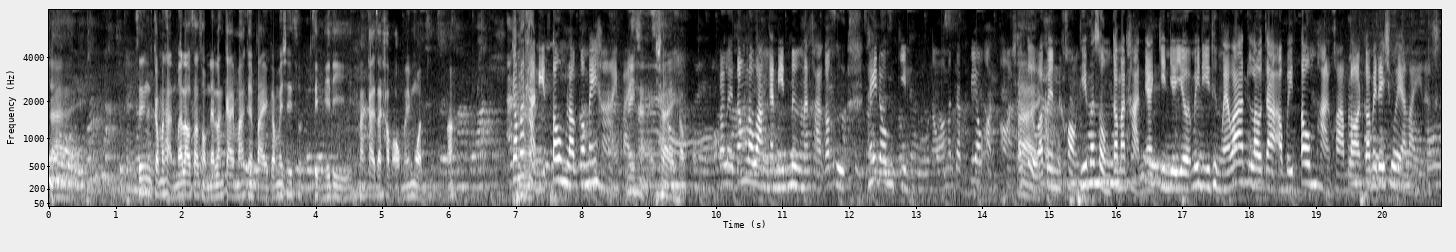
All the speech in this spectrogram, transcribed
ใช่ ซึ่งกรรมฐานเมื่อเราสะสมในร่างกายมากเกินไป ก็ไม่ใช่สิ่งที่ดี ร่างกายจะขับออกไม่หมดเนาะกรรมฐานนี้ต้มแล้วก็ไม่หายไปไม่หายใช่ครับ ก็เลยต้องระวังกันนิดนึงนะคะ ก็คือให้ดมกลิ่นดูนะว่ามันจะเปรี้ยวอ่อนๆใช่ ถ้าเกิดว่าเป็นของที่ผสมกรรมฐานเนี่ยกินเยอะ ๆ ไม่ดีถึงแม้ว่าเราจะเอาไปต้มผ่านความร้อนก็ไม่ได้ช่วยอะไรนะคะ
